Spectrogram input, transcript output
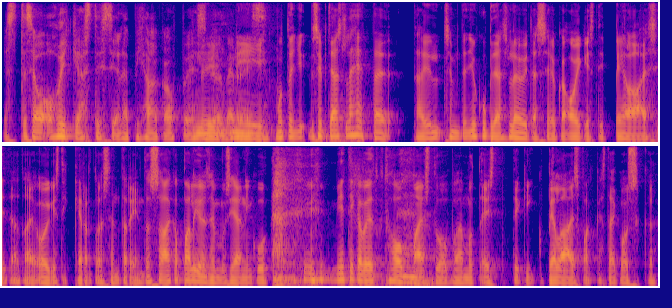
Ja sitten se on oikeasti siellä pihakauppojen Niin, syövereissä. Niin, mutta se pitäisi lähettää, tai se, mitä joku pitäisi löytää se, joka oikeasti pelaisi sitä tai oikeasti kertoisi sen tarinan. Tuossa on aika paljon semmoisia, niin kuin, miettikää jotkut hommais tuon vaan, mutta ei sitten teki pelaisi vaikka sitä koskaan.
